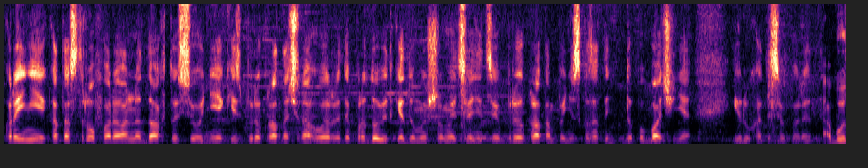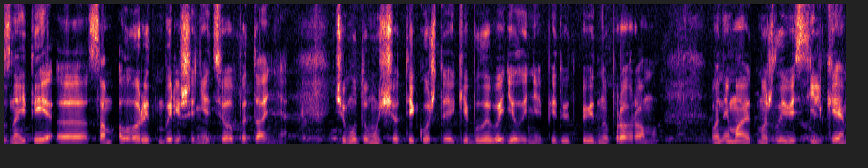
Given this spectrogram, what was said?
в країні катастрофа, реально, да, хто сьогодні якийсь бюрократ починає говорити про довідки, я думаю, що ми сьогодні цим бюрократам повинні сказати до побачення і рухатися вперед. або знайти е, сам алгоритм вирішення цього питання. Чому? Тому що ті кошти, які були виділені під відповідну програму, вони мають можливість тільки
